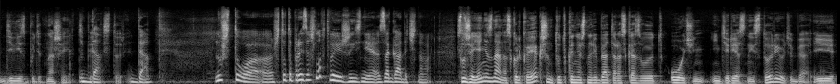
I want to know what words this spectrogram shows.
девиз будет нашей теперь Да. истории. Да. Ну что, э, что-то произошло в твоей жизни загадочного? Слушай, я не знаю, насколько экшен. Тут, конечно, ребята рассказывают очень интересные истории у тебя. И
